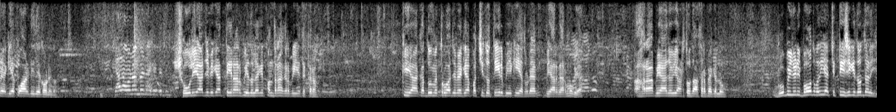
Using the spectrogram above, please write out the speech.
ਵੈਗੀ ਆ ਕੁਆਲਿਟੀ ਦੇ ਅਕੋਰਡਿੰਗ ਚੱਲ ਹੁਣ ਮੈਂ ਲੈ ਕੇ ਗੱਡੀ ਛੋਲੀ ਅੱਜ ਵਿਕਿਆ 13 ਰੁਪਏ ਤੋਂ ਲੈ ਕੇ 15 ਕੁ ਰੁਪਏ ਤੱਕ। ਘੀਆ ਕੱਦੂ ਮਿੱਤਰੋ, ਅੱਜ ਵਿਕਿਆ 25 ਤੋਂ 30 ਰੁਪਏ ਕੀਆ ਥੋੜਾ ਬਾਜ਼ਾਰ ਗਰਮ ਹੋ ਗਿਆ। ਹਰਾ ਪਿਆਜ਼ ਹੋਈ 8 ਤੋਂ 10 ਰੁਪਏ ਕਿਲੋ। ਗੋਭੀ ਜਿਹੜੀ ਬਹੁਤ ਵਧੀਆ ਚਿੱਟੀ ਸੀਗੀ ਦੁੱਧ ਵਾਲੀ।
